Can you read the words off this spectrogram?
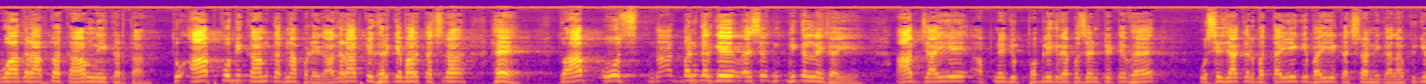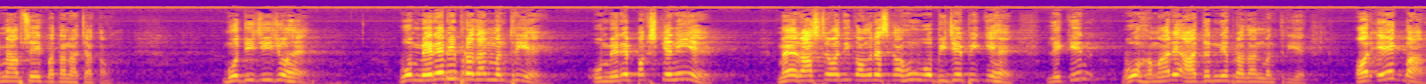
वो अगर आपका काम नहीं करता तो आपको भी काम करना पड़ेगा। अगर आपके घर के बाहर कचरा है तो आप वो नाक बंद करके ऐसे निकलने जाइए। आप जाइए, अपने जो पब्लिक रिप्रेजेंटेटिव है, उसे जाकर बताइए कि भाई ये कचरा निकाला क्योंकि मैं आपसे एक बताना चाहता हूँ। मोदी जी जो है, वो मेरे भी प्रधानमंत्री है, वो मेरे पक्ष के नहीं है मैं राष्ट्रवादी कांग्रेस का हूँ, वो बीजेपी के है। लेकिन वो हमारे आदरणीय प्रधानमंत्री है। और एक बार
